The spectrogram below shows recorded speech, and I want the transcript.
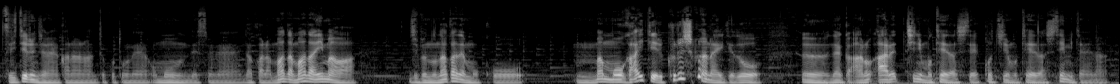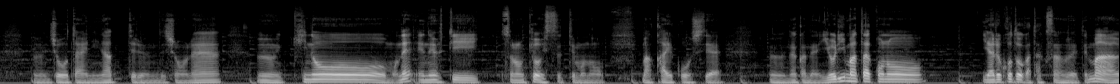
ついてるんじゃないかななんてことをね思うんですよね。だからまだまだ今は自分の中でもこう、うん、まあもがいている苦しくはないけどうん、なんかあのあれっちにも手出してこっちにも手出してみたいな、うん、状態になってるんでしょうね。うん、昨日もね NFT その教室っていうものを、まあ、開講して、うん、なんかねよりまたこのやることがたくさん増えてまあ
